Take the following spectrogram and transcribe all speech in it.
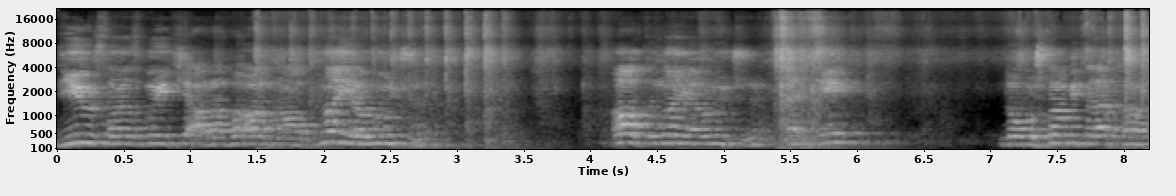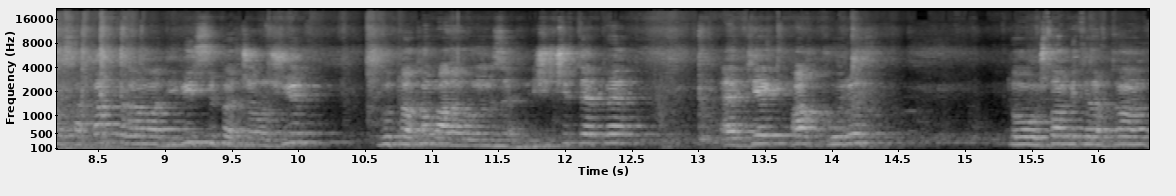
diyorsanız bu iki araba alın altından yavru uçun. Altından yavru uçun. Erkek doğuştan bir taraf kanalı sakattır ama dibi süper çalışıyor. Bu takım arabamızın. Dişi çift tepe, erkek ak kuyruk, doğuştan bir taraf kanalı.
